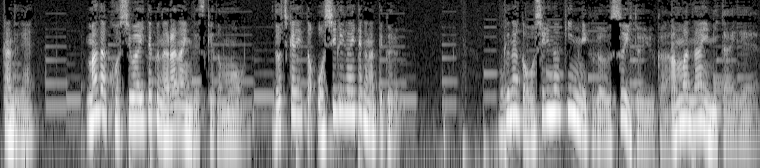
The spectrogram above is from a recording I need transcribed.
なんでね、まだ腰は痛くならないんですけども、どっちかというとお尻が痛くなってくる。僕なんかお尻の筋肉が薄いというか、あんまないみたいで、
